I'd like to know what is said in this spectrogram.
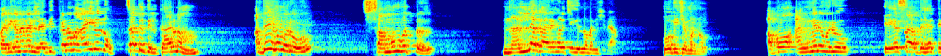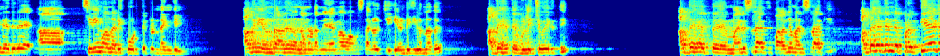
പരിഗണന ലഭിക്കണമായിരുന്നു സത്യത്തിൽ. കാരണം അദ്ദേഹം ഒരു സമൂഹത്ത് നല്ല കാര്യങ്ങൾ ചെയ്യുന്ന മനുഷ്യനാണ്. ഗോപി ചെമ്മണ്ണൂർ. അപ്പോ അങ്ങനെ ഒരു കേസ് അദ്ദേഹത്തിനെതിരെ ആ സിനിമ നടി കൊടുത്തിട്ടുണ്ടെങ്കിൽ അതിന് എന്താണ് നമ്മുടെ നിയമവ്യവസ്ഥകൾ ചെയ്യേണ്ടിയിരുന്നത്? അദ്ദേഹത്തെ വിളിച്ചു വരുത്തി. അദ്ദേഹത്തെ മനസ്സിലാക്കി പറഞ്ഞു മനസ്സിലാക്കി. അദ്ദേഹത്തിന്റെ പ്രത്യേക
